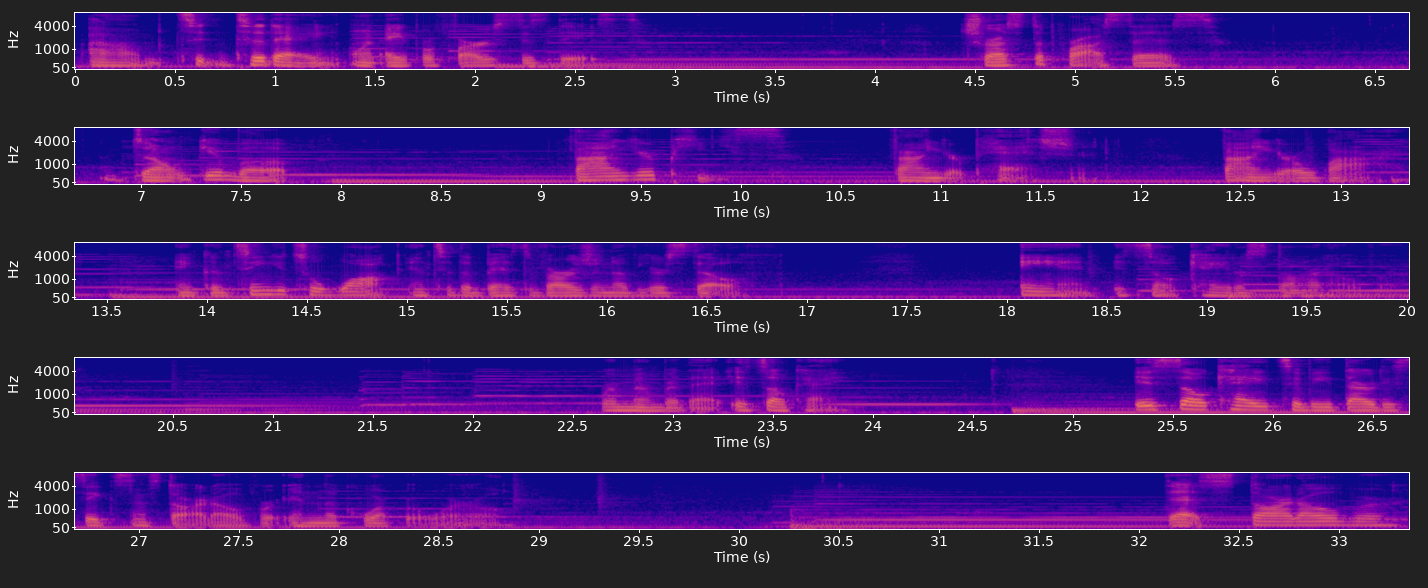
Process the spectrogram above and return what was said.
um, t- today on April 1st is this trust the process, don't give up, find your peace, find your passion, find your why, and continue to walk into the best version of yourself. And it's okay to start over. Remember that. It's okay. It's okay to be 36 and start over in the corporate world. That start over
